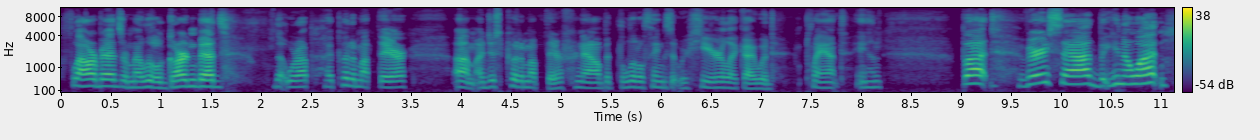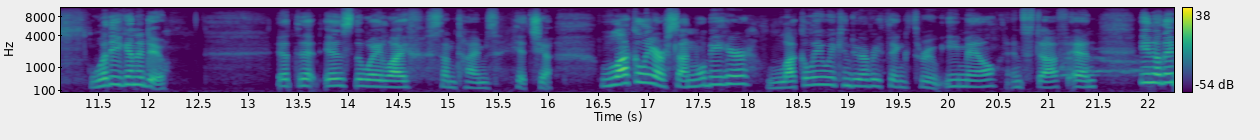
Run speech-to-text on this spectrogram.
flower beds or my little garden beds that were up, I put them up there. Um, I just put them up there for now, but the little things that were here, like I would plant in, but very sad, but you know what? What are you going to do? It, the way life sometimes hits you. Luckily, our son will be here. Luckily, we can do everything through email and stuff. And, you know, they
